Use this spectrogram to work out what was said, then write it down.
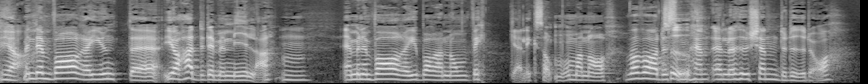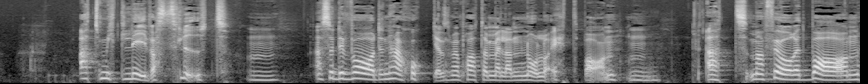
Ja. Men den varar ju inte, jag hade det med Mila, Eh, men den varar ju bara någon vecka liksom om man har Vad var det som Tur. hände, eller hur kände du då? Att mitt liv var slut. Alltså det var den här chocken som jag pratade om mellan 0 och 1 barn. Att man får ett barn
